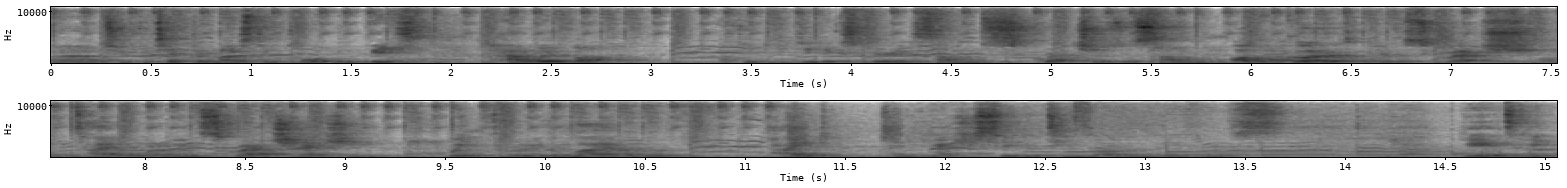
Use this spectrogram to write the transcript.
uh, to protect the most important bits. However, think you did experience some scratches or some. I've got a bit of a scratch on the table. When I mean scratch, it actually went through the layer of paint, and you can actually see the timber underneath. And it's, yeah, yeah, it's a bit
